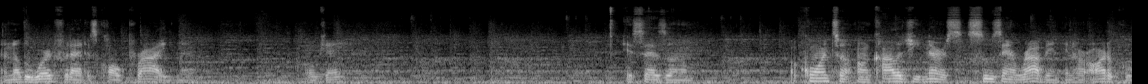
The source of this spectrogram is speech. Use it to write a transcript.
Another word for that is called pride, man. Okay? It says, um, according to oncology nurse Suzanne Robin in her article,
